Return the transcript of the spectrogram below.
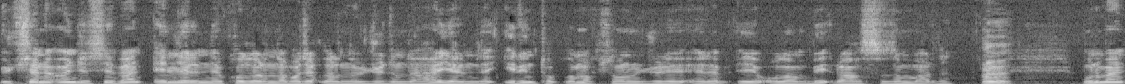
3 sene öncesi ben ellerimde, kollarımda, bacaklarımda, vücudumda her yerimde irin toplamak sonucu e, olan bir rahatsızlığım vardı. Evet. Bunu ben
